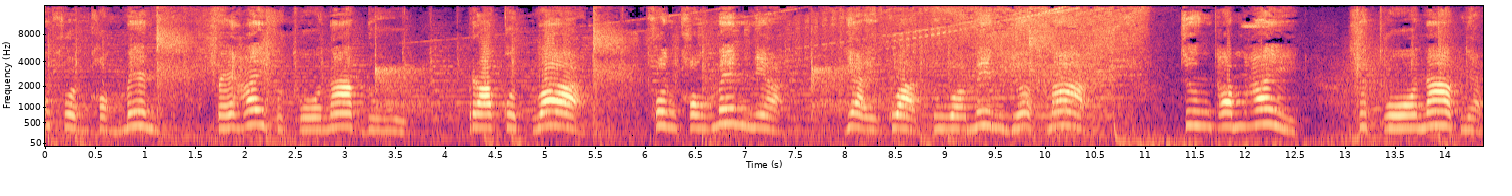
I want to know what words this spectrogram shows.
ำขนของเม่น ไปให้สุโธนาคดู ปรากฏว่าขนของเม่นเนี่ย ใหญ่กว่าตัวเม่นเยอะมาก จึงทำให้สุโธนาคเนี่ย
